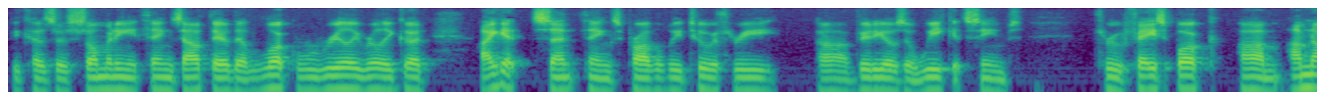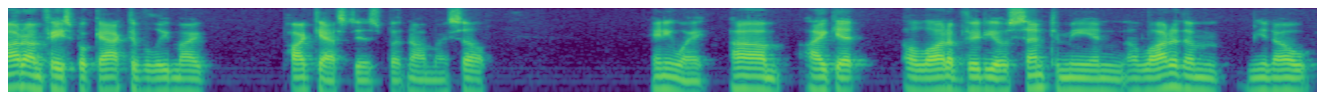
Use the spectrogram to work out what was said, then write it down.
because there's so many things out there that look really, really good. I get sent things probably two or three uh, videos a week, it seems, through Facebook. Um, I'm not on Facebook actively. My podcast is, but not myself. Anyway, um, I get a lot of videos sent to me, and a lot of them, you know,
